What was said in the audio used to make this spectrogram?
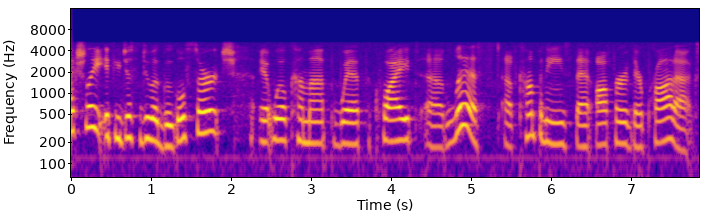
Actually, if you just do a Google search, it will come up with quite a list of companies that offer their products.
